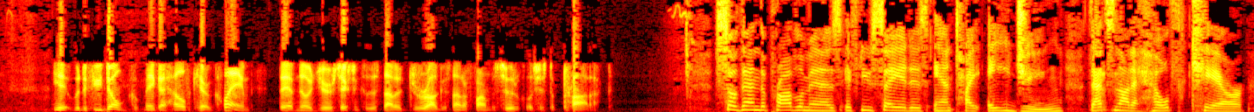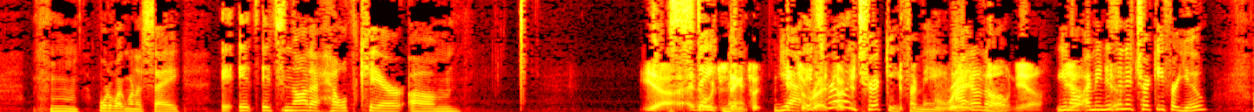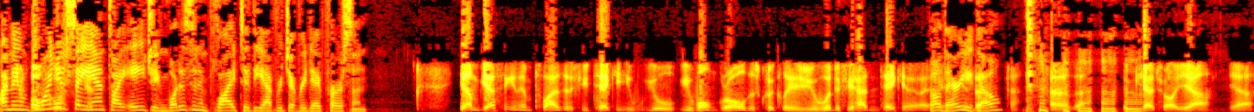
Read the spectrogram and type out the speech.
Yeah, but if you don't make a health care claim, they have no jurisdiction because it's not a drug, it's not a pharmaceutical, it's just a product. So then the problem is, if you say it is anti-aging, that's not a health care. Hmm, what do I want to say? It, it's not a health care. Um, yeah, statement. It's, yeah, it's, it's really tricky it's for me. I don't know. Zone, yeah. You know, yeah, I mean, isn't it tricky for you? I mean, oh, when course, you say anti-aging, what does it imply to the average everyday person? Yeah, I'm guessing it implies that if you take it, you you you won't grow old as quickly as you would if you hadn't taken it. Oh, there you go. kind of the, the catch-all. Yeah, yeah.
